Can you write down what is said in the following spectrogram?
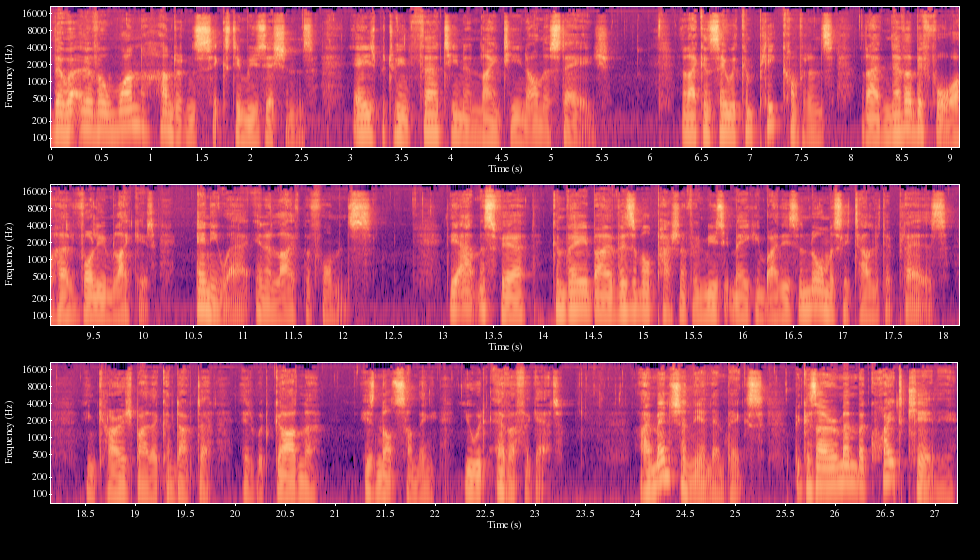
There were over 160 musicians, aged between 13 and 19, on the stage, and I can say with complete confidence that I have never before heard volume like it anywhere in a live performance. The atmosphere, conveyed by a visible passion for music making by these enormously talented players, encouraged by the conductor Edward Gardner, is not something you would ever forget. I mention the Olympics because I remember quite clearly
